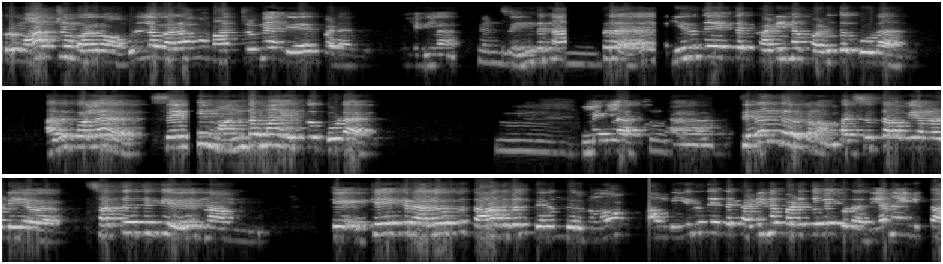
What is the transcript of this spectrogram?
ஒரு மாற்றம் வரும். உள்ள வராம மாற்றமே அங்க ஏற்படாது. இல்லைங்களா. இந்த நாள் உம் கூட இருதயத்தை கடினப்படுத்த கூடாது அது போல செவி மந்தமா இருக்க கூடாது இல்லைங்களா? திறந்து இருக்கணும் பரிசுத்தாவியனுடைய சத்தத்துக்கு நாம் கே- கேட்கிற அளவுக்கு காதுகள் திறந்து இருக்கணும் அவங்க இருதயத்தை கடினப்படுத்தவே கூடாது. ஏன்னா இன்னைக்கு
